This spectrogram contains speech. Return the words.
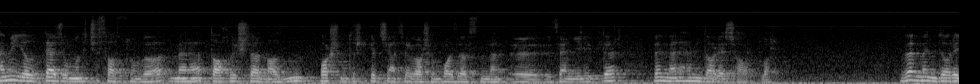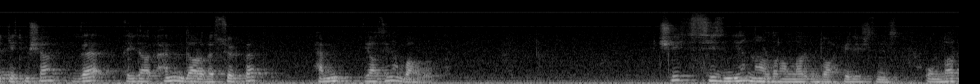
həmin yazı dərc olunan 2 saat sonra mənə Daxili İşlər Nazirinin baş mütəşəkkil cinayətə qarşı mübarizəsindən ə, zəng ediblər və məni həmin idarəyə çağırıblar. Və mən idarəyə getmişəm və ida- həmin idarədə söhbət həmin yazı ilə bağlı olub. Ki siz niyə nardaranları müdafiə edirsiniz? Onlar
